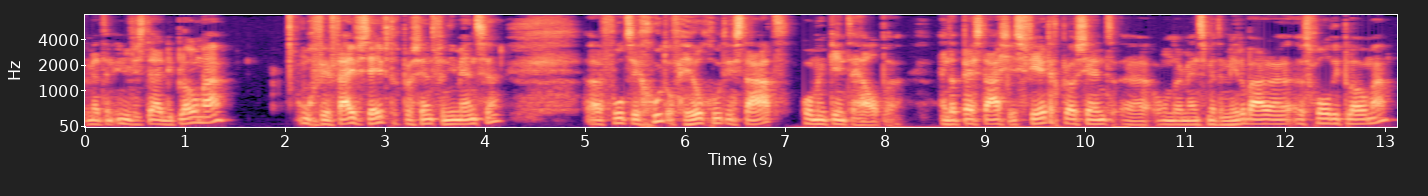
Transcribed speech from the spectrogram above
met een universitair diploma, ongeveer 75% van die mensen uh, voelt zich goed of heel goed in staat om een kind te helpen. En dat percentage is 40% uh, onder mensen met een middelbare uh, schooldiploma.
